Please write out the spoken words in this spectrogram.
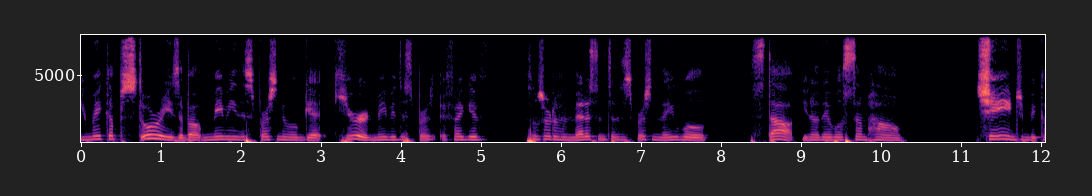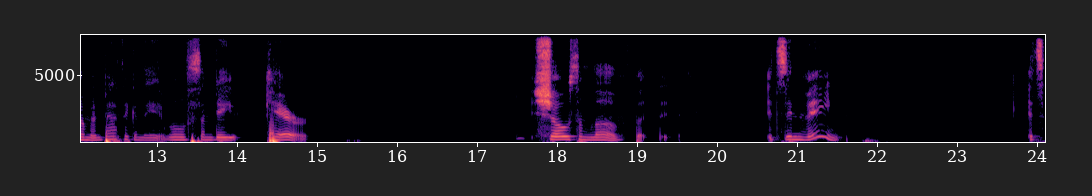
you make up stories about maybe this person will get cured. Maybe this person if i give some sort of a medicine to this person they will stop you know they will somehow change and become empathic and they will someday care. Show some love but it, it's in vain. It's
